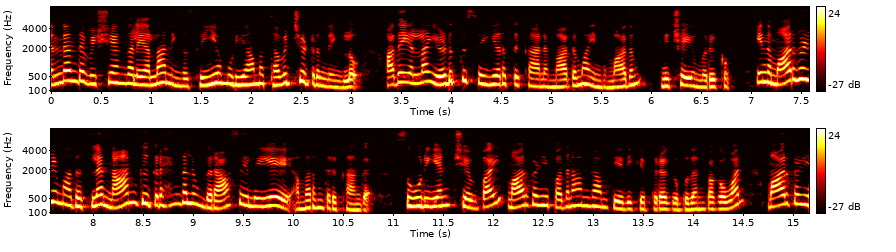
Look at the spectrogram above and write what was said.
எந்தெந்த விஷயங்களையெல்லாம் நீங்க செய்ய முடியாம தவிச்சிட்டு இருந்தீங்களோ அதையெல்லாம் எடுத்து செய்யறதுக்கான மாதமா இந்த மாதம் நிச்சயம் இருக்கும். இந்த மார்கழி மாதத்துல நான்கு கிரகங்கள் உங்க ராசியிலேயே அமர்ந்திருக்காங்க. சூரியன் செவ்வாய் மார்கழி பதினான்காம் தேதிக்கு பிறகு புதன் பகவான் மார்கழி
